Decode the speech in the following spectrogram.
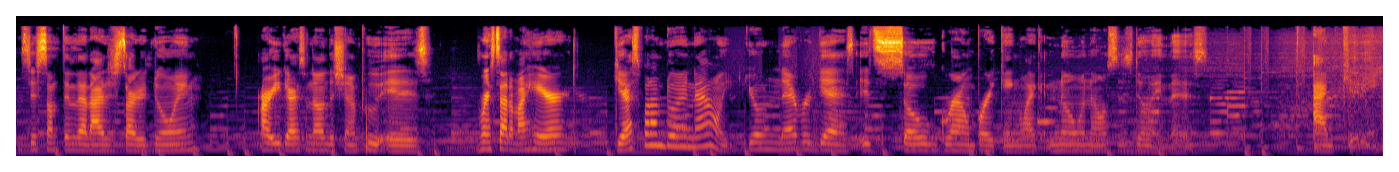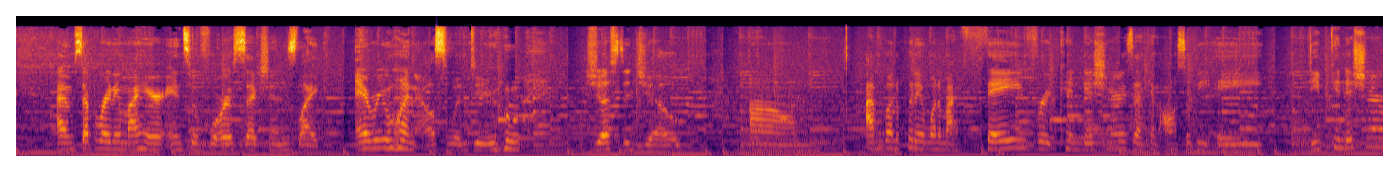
It's just something that I just started doing. Alright you guys, so now the shampoo is rinsed out of my hair. Guess what I'm doing now? You'll never guess. It's so groundbreaking like no one else is doing this. I'm kidding. I'm separating my hair into four sections like everyone else would do. Just a joke. Um, I'm going to put in one of my favorite conditioners that can also be a deep conditioner,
